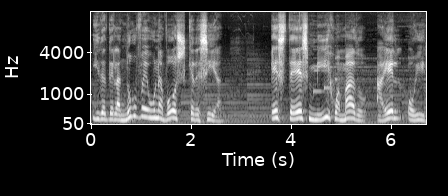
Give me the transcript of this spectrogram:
y desde la nube una voz que decía, Este es mi Hijo amado, a él oíd.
